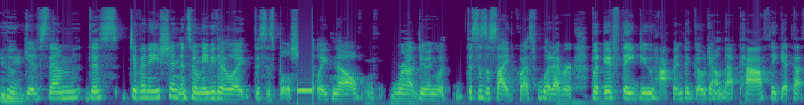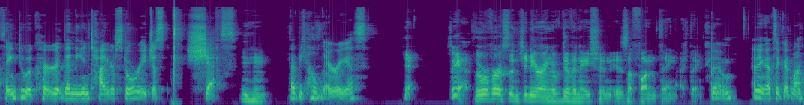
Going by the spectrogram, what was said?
who Mhm. gives them this divination. And so maybe they're like, this is bullshit. Like, no, we're not doing what this is a side quest, whatever. But if they do happen to go down that path, they get that thing to occur, then the entire story just shifts. Mhm. That'd be hilarious. Yeah. So, yeah, the reverse engineering of divination is a fun thing, I think. Boom. I think that's a good one.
